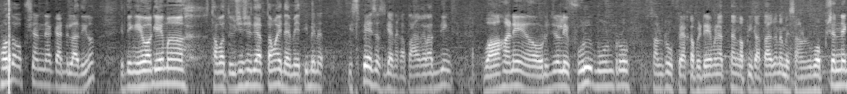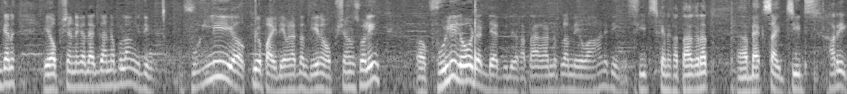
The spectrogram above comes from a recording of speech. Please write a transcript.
හොඳ ඔප්ෂන් එකක් ඇඩලා තිනවා ඉතින් ඒ වගේම තවත් විශේෂ දෙයක් තමයි දැන් මේ තිබෙන ස්පේසස් ගැන කතා කරද්දී වාහනේ originally full moon roof sun roof එකක් අපිට එහෙම නැත්නම් අපි කතා කරන මේ සන් රූෆ් ඔප්ෂන් එක ගැන. ඒ ඔප්ෂන් එක දැක් ගන්න පුළුවන්. ඉතින් ෆුල්ලි ඔකියුපයිඩ් uh, එහෙම නැත්නම් තියෙන ඔප්ෂන්ස් වලින් uh, ෆුලි ලෝඩඩ් දෙයක් විදිහට කතා කරන්න පුළුවන් මේ වාහනේ. ඉතින් සීට්ස් ගැන කතා කරත් බෑක් සයිඩ් සීට්ස් හරි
